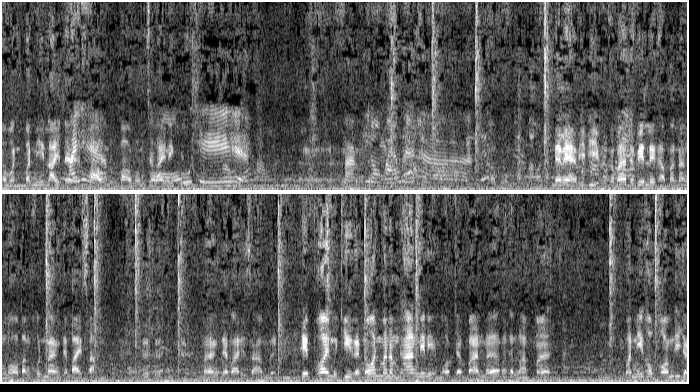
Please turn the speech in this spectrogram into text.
อะวันวันนี้ไลฟ์แต่ไลฟ์แถม เบาเบานนท์จะไลฟ์ในกลุ่โอมเคเออฝากพี่น้องไว้ด้วยค่ะครับผมแม่แม่พี่พี่ๆเพิ่นกับมาแต่เวทเลยครับ มานั่งรอบางคนมั่งแต่บ่ายสาม มั่งแต่บ่ายสามเลยเพชรพลอยเมื่อกี้ก็นอนมานำทางนี่นี่ออกจากบ้านมาพักกันหลับมา วันนี้เขาพร้อมที่จะ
